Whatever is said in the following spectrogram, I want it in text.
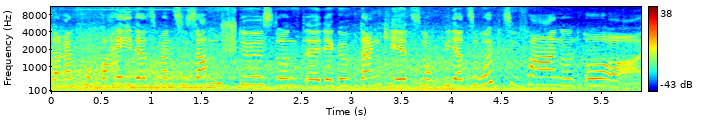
daran vorbei, dass man zusammenstößt und äh, der Gedanke jetzt noch wieder zurückzufahren und oh.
